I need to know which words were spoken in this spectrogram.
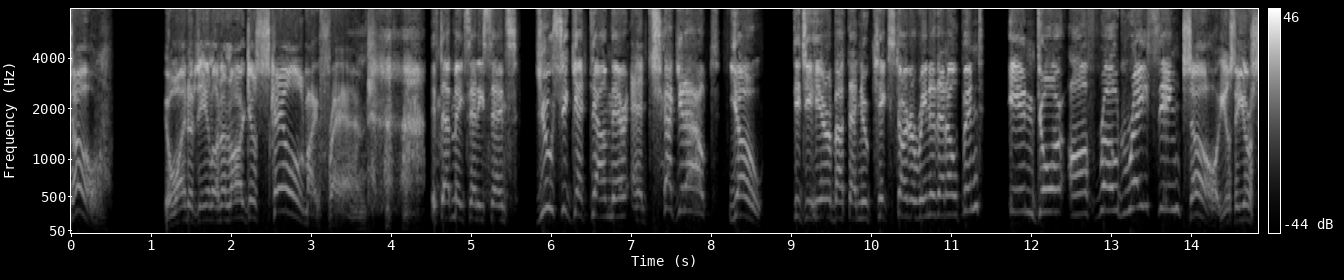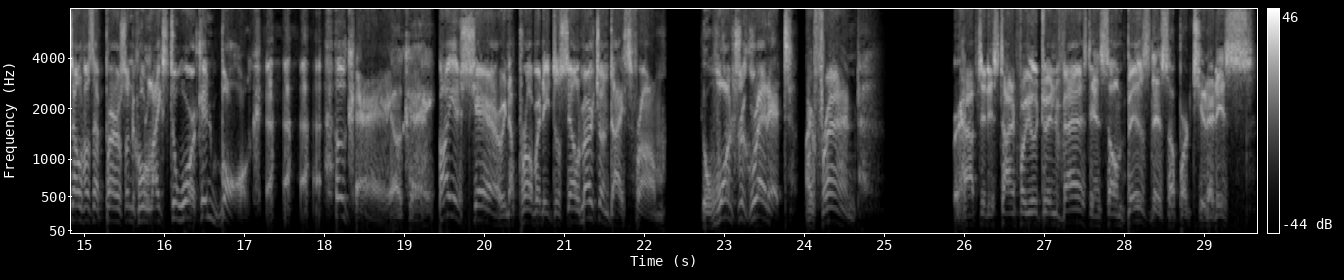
So, you want to deal on a larger scale, my friend? If that makes any sense, you should get down there and check it out! Yo, did you hear about that new Kickstart arena that opened? Indoor off-road racing! so, you see yourself as a person who likes to work in bulk. okay, okay. Buy a share in a property to sell merchandise from. You won't regret it, my friend. Perhaps it is time for you to invest in some business opportunities.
